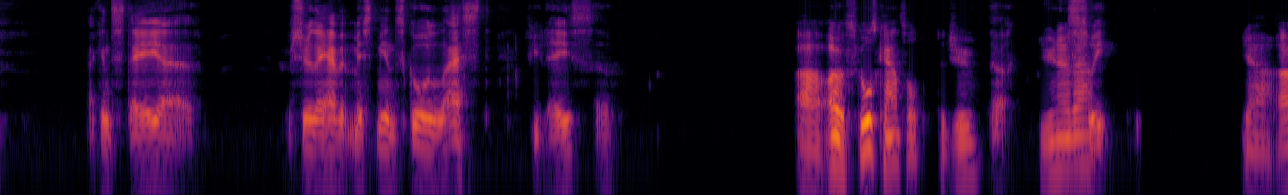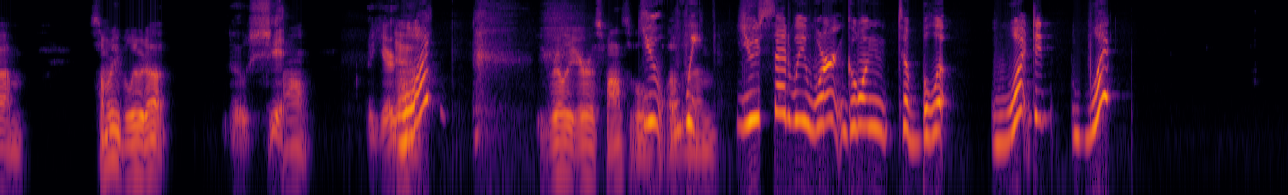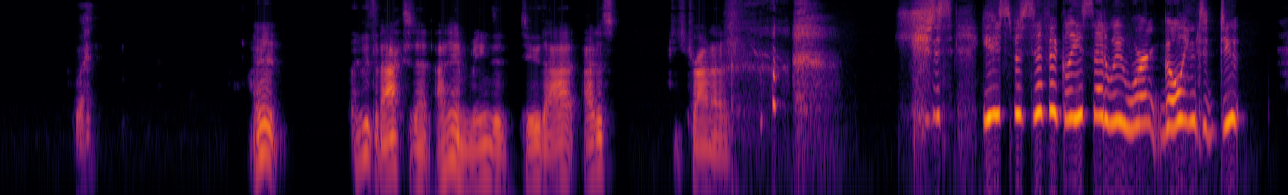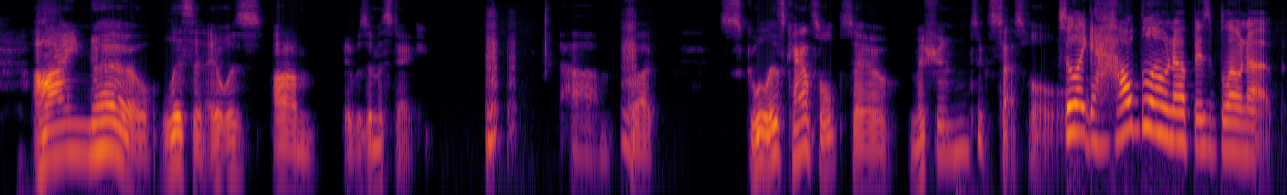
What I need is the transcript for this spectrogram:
I can stay. Uh, I'm sure they haven't missed me in school the last few days. So, Uh oh, school's canceled. Did you did you know that? sweet. Yeah. Um, somebody blew it up. Oh shit, Oh, a yeerk. Yeah. What? really irresponsible. You of wait. them. You said we weren't going to blow. What did what? What? I didn't. It was an accident. I didn't mean to do that. I just was trying to. You, s- you specifically said we weren't going to do. I know. Listen, it was um, it was a mistake. Um, but school is canceled, so mission successful. So like, how blown up is blown up?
